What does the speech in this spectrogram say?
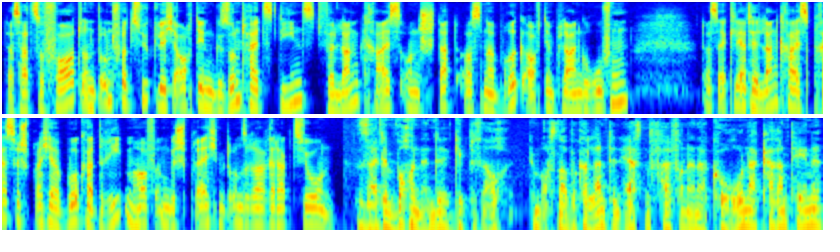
Das hat sofort und unverzüglich auch den Gesundheitsdienst für Landkreis und Stadt Osnabrück auf den Plan gerufen das erklärte Landkreispressesprecher Burkhard Riepenhoff im Gespräch mit unserer Redaktion. Seit dem Wochenende gibt es auch im Osnabrücker Land den ersten Fall von einer Corona-Quarantäne.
